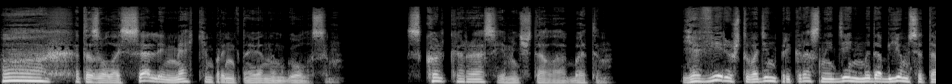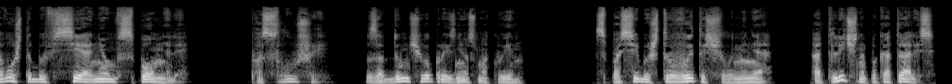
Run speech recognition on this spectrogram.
«Ох», — отозвалась Салли мягким проникновенным голосом. Сколько раз я мечтала об этом. Я верю, что в один прекрасный день мы добьемся того, чтобы все о нем вспомнили. Послушай, задумчиво произнес Маквин. Спасибо, что вытащила меня. Отлично покатались.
